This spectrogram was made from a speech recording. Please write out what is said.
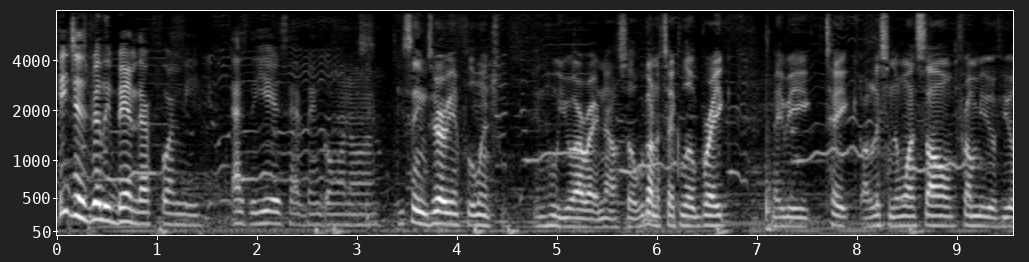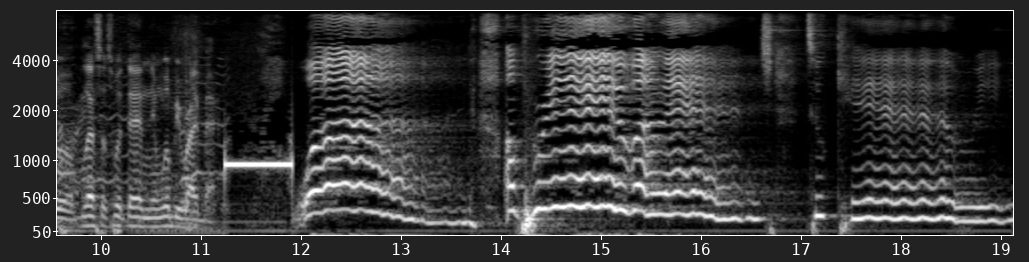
he just really been there for me as the years have been going on. He seems very influential in who you are right now. So we're gonna take a little break, maybe take or listen to one song from you if you'll bless us with that, and then we'll be right back. What a privilege to carry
